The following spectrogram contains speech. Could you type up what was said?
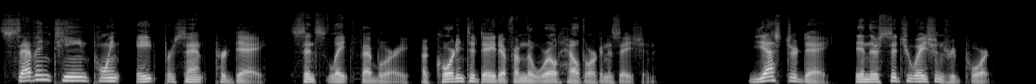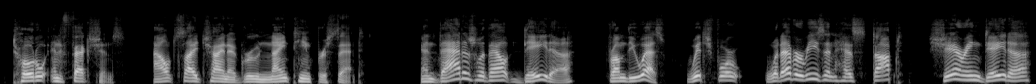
17.8% per day since late February, according to data from the World Health Organization. Yesterday, in their situations report, total infections outside China grew 19%. And that is without data from the US, which for whatever reason has stopped sharing data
